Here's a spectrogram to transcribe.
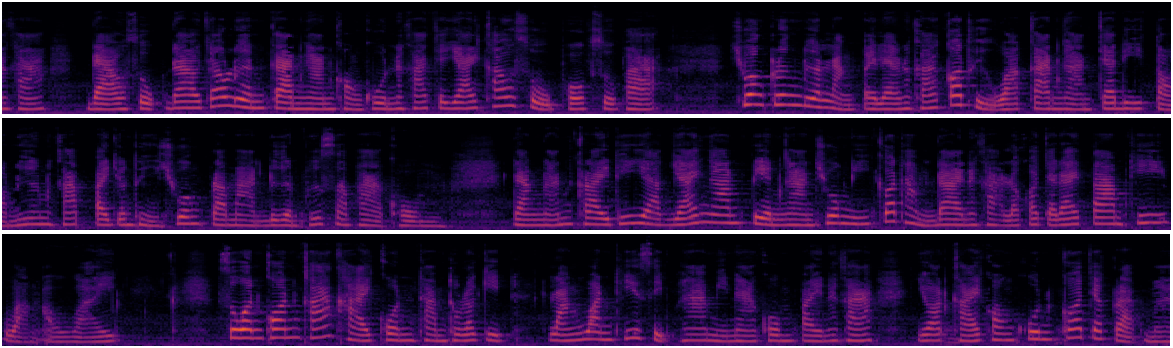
นะคะ ดาวศุกร์ดาวเจ้าเรือนการงานของคุณนะคะ จะย้ายเข้าสู่ภพสุภะ ช่วงครึ่งเดือนหลังไปแล้วนะคะ ก็ถือว่าการงานจะดีต่อเนื่องนะคะ ไปจนถึงช่วงประมาณเดือนพฤษภาคม ดังนั้นใครที่อยากย้ายงานเปลี่ยนงานช่วงนี้ก็ทำได้นะคะ แล้วก็จะได้ตามที่หวังเอาไว้ ส่วนคนค้าขายคนทำธุรกิจหลังวันที่ 15 มีนาคมไปนะคะ ยอดขายของคุณก็จะกลับมา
